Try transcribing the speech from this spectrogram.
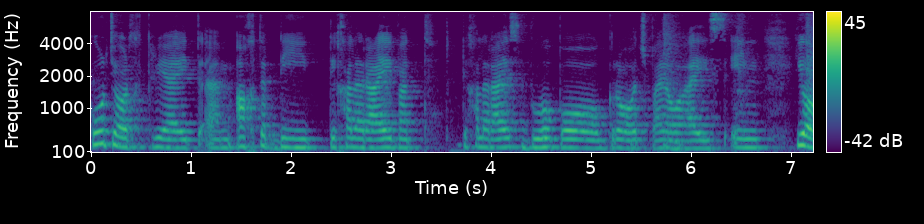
courtyard gecreate um agter die die galery wat die galery is bo op haar garage by haar huis en ja,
